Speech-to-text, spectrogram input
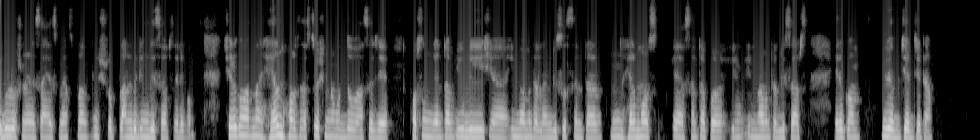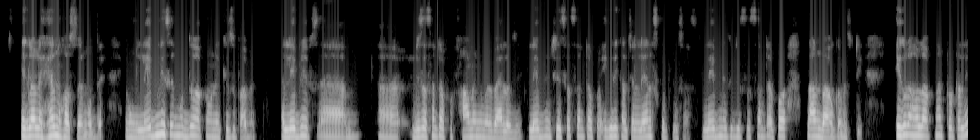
evolutionary science Max Planck institute plant breeding research এরকম। সেরকম আপনার হেলম হল অ্যাসোসিয়েশনের মধ্যেও আছে যে Forschungszentrum Jülich environmental and research center Helmholtz center for environmental research এরকম ইউএফজেড যেটা। এগুলো হলো হেলম হাউসের মধ্যে এবং লেবনিসের মধ্যেও আপনি অনেক কিছু পাবেন। Leibniz research center for farm animal biology Leibniz research center for agriculture landscape research Leibniz research center for plant biochemistry এগুলো হলো আপনার টোটালি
